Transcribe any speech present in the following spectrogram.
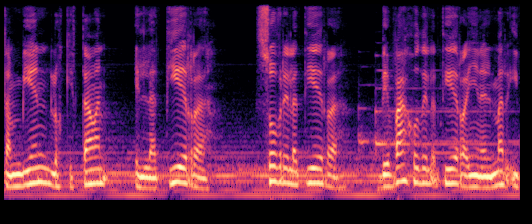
también los que estaban en la tierra, sobre la tierra, debajo de la tierra y en el mar, y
